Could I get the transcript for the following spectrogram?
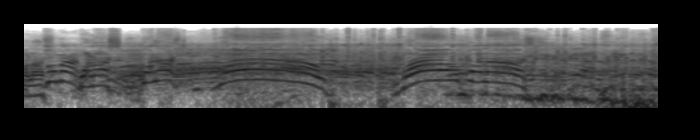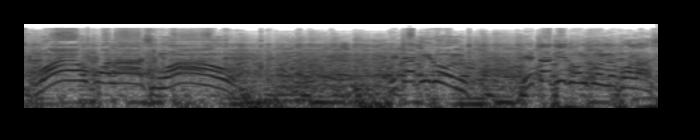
Palash Palash Palash. Wow wow Palash! Wow Palash! Wow goal. এটা কি গোল করল পলাশ?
